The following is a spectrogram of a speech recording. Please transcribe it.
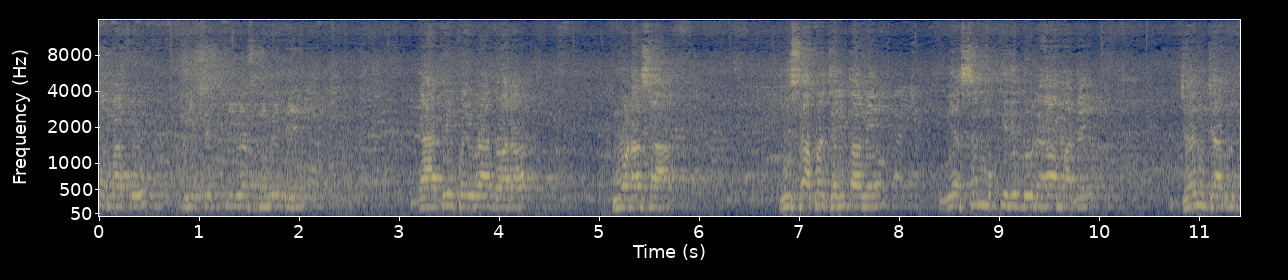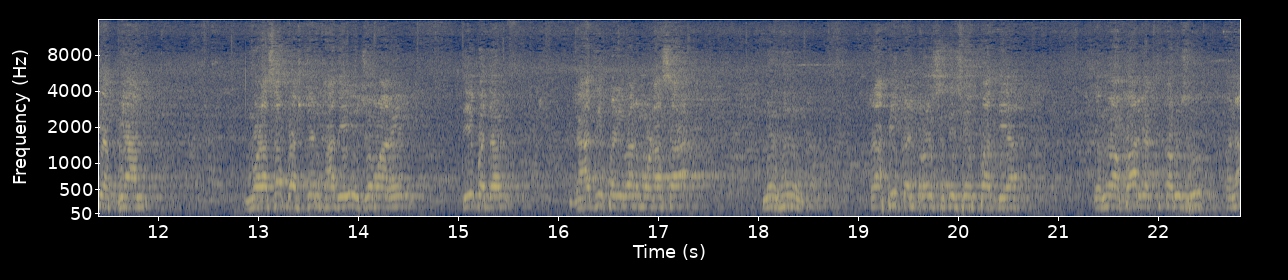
તમાકુ નિષેધ દિવસ ગાયત્રી પરિવાર દ્વારા મોડાસા મુસાફર જનતાને વ્યસન મુક્તિથી દૂર રહેવા માટે જનજાગૃતિ અભિયાન મોડાસા બસ સ્ટેન્ડ ખાતે યોજવામાં આવેલ. તે બદલ ગાંધી પરિવાર મોડાસાનો હું ટ્રાફિક કંટ્રોલ સતીશ ઉપાધ્યાય તેમનો આભાર વ્યક્ત કરું છું અને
